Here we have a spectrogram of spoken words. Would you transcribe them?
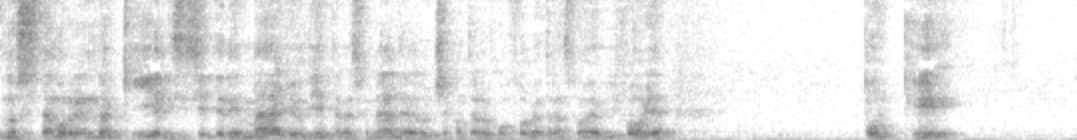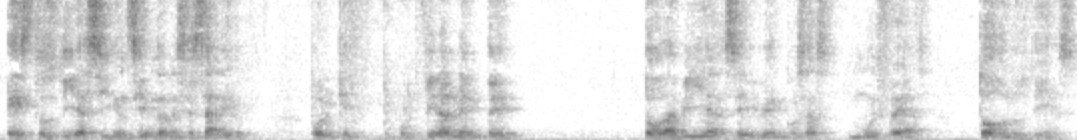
Nos estamos reuniendo aquí el 17 de mayo, Día Internacional de la Lucha contra la Homofobia, Transfobia y Bifobia, porque estos días siguen siendo necesarios, porque, porque finalmente todavía se viven cosas muy feas todos los días.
